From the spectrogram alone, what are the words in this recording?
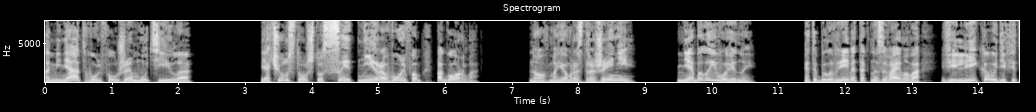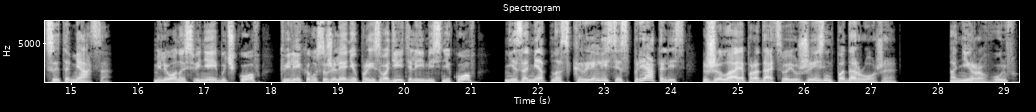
а меня от Вульфа уже мутило. Я чувствовал, что сыт Нира Вульфом по горло. Но в моем раздражении не было его вины. Это было время так называемого «великого дефицита мяса». Миллионы свиней и бычков, к великому сожалению производителей и мясников, незаметно скрылись и спрятались, желая продать свою жизнь подороже. А Нира Вульф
